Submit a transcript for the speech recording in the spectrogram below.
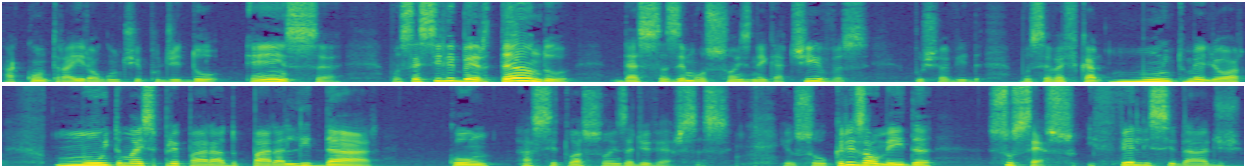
a contrair algum tipo de doença, você se libertando dessas emoções negativas, puxa vida, você vai ficar muito melhor, muito mais preparado para lidar com as situações adversas. Eu sou Cris Almeida, sucesso e felicidade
